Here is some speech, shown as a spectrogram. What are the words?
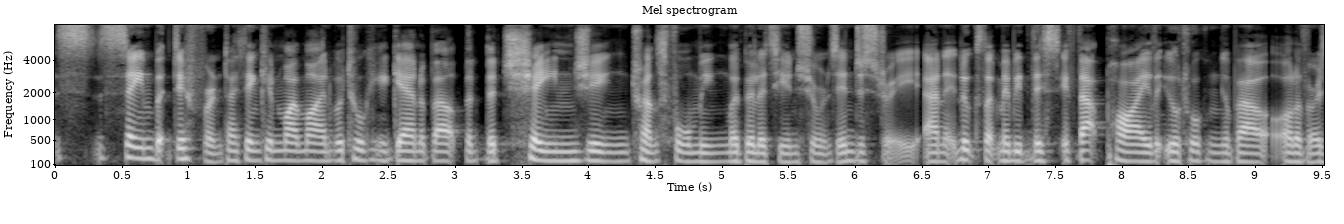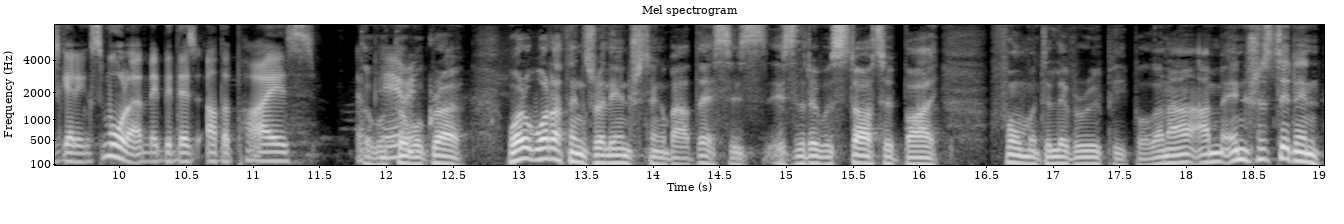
same but different. I think in my mind, we're talking again about the, the changing, transforming mobility insurance industry. And it looks like maybe this, if that pie that you're talking about, Oliver, is getting smaller, maybe there's other pies that will, that will, grow. What what I think is really interesting about this is is that it was started by former Deliveroo people, and I, am interested in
